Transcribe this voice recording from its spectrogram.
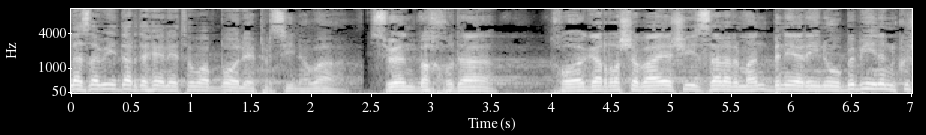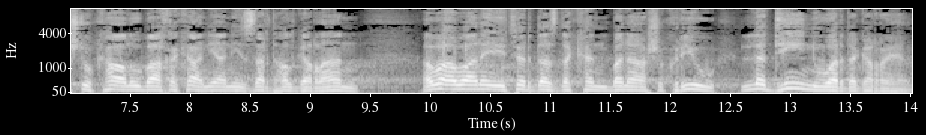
لە زەوی دەردەهێنێتەوە بۆ لێپرسینەوە سوێن بە خودا خۆ ئەگەر ڕەشەبایەکی زەرەرمەند بنێرین و ببینن کشت و کاڵ و باخەکانیانی زەرد هەڵگەڕان ئەوە ئەوانەی ئیتر دەست دەکەن بە ناشکری و لە دین وەردەگەڕێن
